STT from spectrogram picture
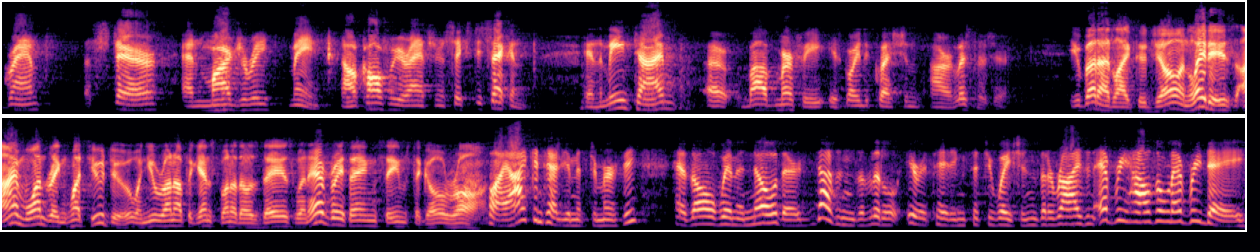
Grant, Astaire, and Marjorie Main. Now, I'll call for your answer in 60 seconds. In the meantime, uh, Bob Murphy is going to question our listeners here. You bet I'd like to, Joe. And ladies, I'm wondering what you do when you run up against one of those days when everything seems to go wrong. Why, I can tell you, Mr. Murphy. As all women know, there are dozens of little irritating situations that arise in every household every day.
